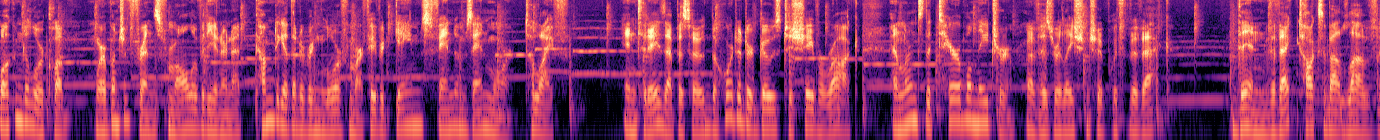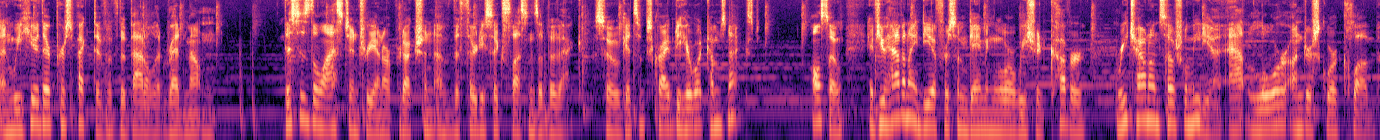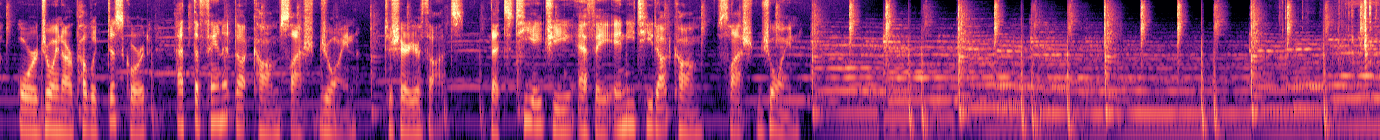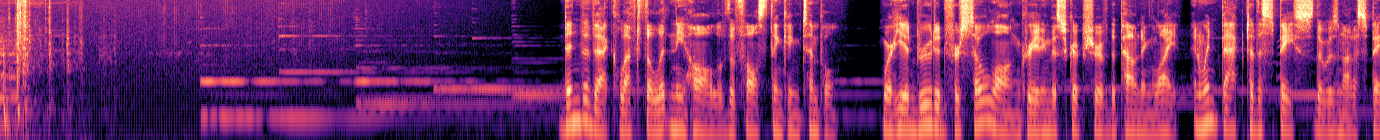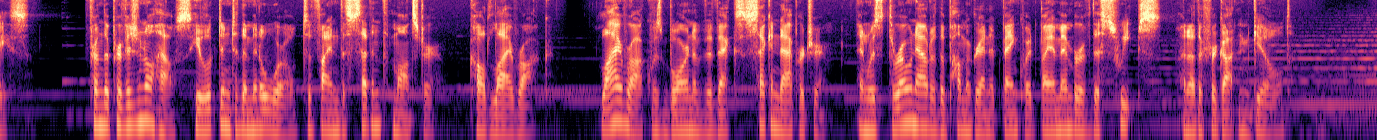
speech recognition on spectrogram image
Welcome to Lore Club, where a bunch of friends from all over the internet come together to bring lore from our favorite games, fandoms, and more to life. In today's episode, the Hortator goes to shave a rock and learns the terrible nature of his relationship with Vivec. Then, Vivec talks about love, and we hear their perspective of the battle at Red Mountain. This is the last entry in our production of the 36 Lessons of Vivec, so get subscribed to hear what comes next. Also, if you have an idea for some gaming lore we should cover, reach out on social media at lore underscore club or join our public Discord at thefanet.com slash join to share your thoughts. That's T-H-E-F-A-N-E-T dot com slash join. Then Vivec left the Litany Hall of the False Thinking Temple, where he had brooded for so long creating the scripture of the pounding light, and went back to the space that was not a space. From the provisional house, he looked into the middle world to find the seventh monster, called Lie Rock. Lie Rock was born of Vivec's second aperture, and was thrown out of the pomegranate banquet by a member of the Sweeps, another forgotten guild.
